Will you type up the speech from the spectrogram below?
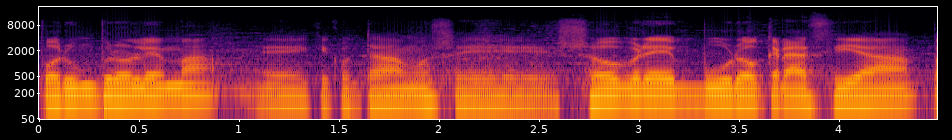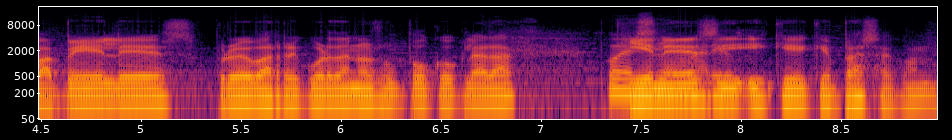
por un problema eh, que contábamos eh, sobre burocracia, papeles, pruebas. Recuérdanos un poco, Clara, pues ¿Quién es y, qué, pasa con,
